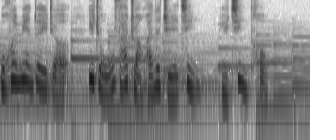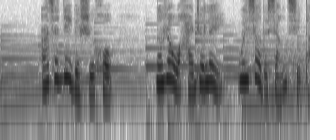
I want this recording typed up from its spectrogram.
我会面对着一种无法转还的绝境与尽头，而在那个时候，能让我含着泪微笑的想起的，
